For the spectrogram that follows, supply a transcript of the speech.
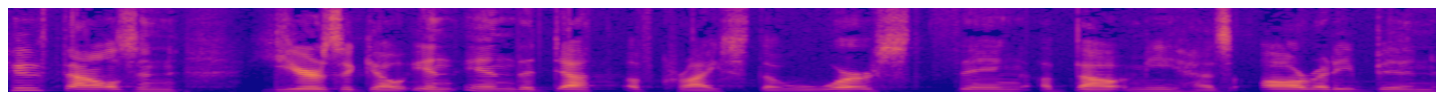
2,000 years ago in, in the death of Christ. The worst thing about me has already been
